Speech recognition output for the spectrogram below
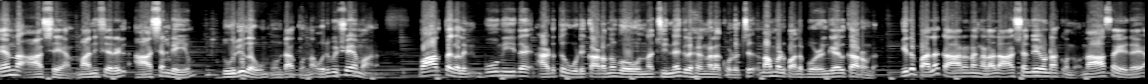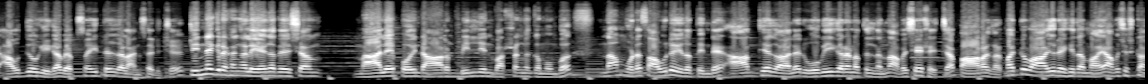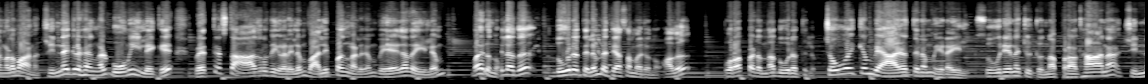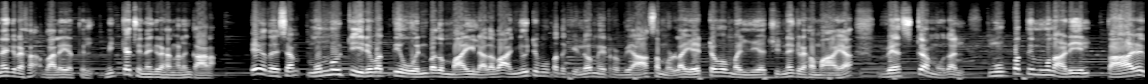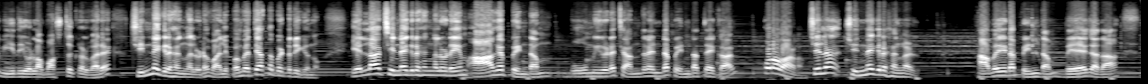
എന്ന ആശയം മനുഷ്യരിൽ ആശങ്കയും ദുരിതവും ഉണ്ടാക്കുന്ന ഒരു വിഷയമാണ്. വാർത്തകളിൽ ഭൂമിയുടെ അടുത്തുകൂടി കടന്നു പോകുന്ന ചിഹ്നഗ്രഹങ്ങളെക്കുറിച്ച് നമ്മൾ പലപ്പോഴും കേൾക്കാറുണ്ട്. ഇത് പല കാരണങ്ങളാൽ ആശങ്കയുണ്ടാക്കുന്നു. നാസയുടെ ഔദ്യോഗിക വെബ്സൈറ്റുകൾ അനുസരിച്ച് ചിഹ്നഗ്രഹങ്ങൾ ഏകദേശം നാല് പോയിന്റ് ആറ് ബില്യൺ വർഷങ്ങൾക്ക് മുമ്പ് നമ്മുടെ സൗരയുധത്തിന്റെ ആദ്യകാല രൂപീകരണത്തിൽ നിന്ന് അവശേഷിച്ച പാറകൾ മറ്റു വായുരഹിതമായ അവശിഷ്ടങ്ങളുമാണ്. ചിഹ്നഗ്രഹങ്ങൾ ഭൂമിയിലേക്ക് വ്യത്യസ്ത ആകൃതികളിലും വലിപ്പങ്ങളിലും വേഗതയിലും വരുന്നു. ചിലത് ദൂരത്തിലും വ്യത്യാസം വരുന്നു. അത് പുറപ്പെടുന്ന ദൂരത്തിലും. ചൊവ്വയ്ക്കും വ്യാഴത്തിനും ഇടയിൽ സൂര്യനെ ചുറ്റുന്ന പ്രധാന ചിഹ്നഗ്രഹ വലയത്തിൽ മിക്ക ചിഹ്നഗ്രഹങ്ങളും കാണാം. ഏകദേശം മുന്നൂറ്റി ഇരുപത്തി ഒൻപത് മൈൽ അഥവാ അഞ്ഞൂറ്റി മുപ്പത് കിലോമീറ്റർ വ്യാസമുള്ള ഏറ്റവും വലിയ ചിഹ്നഗ്രഹമായ വെസ്റ്റ മുതൽ മുപ്പത്തിമൂന്ന് അടിയിൽ താഴെ വീതിയുള്ള വസ്തുക്കൾ വരെ ചിഹ്നഗ്രഹങ്ങളുടെ വലിപ്പം വ്യത്യാസപ്പെട്ടിരിക്കുന്നു. എല്ലാ ചിഹ്നഗ്രഹങ്ങളുടെയും ആകെ പിണ്ഡം ഭൂമിയുടെ ചന്ദ്രന്റെ പിണ്ഡത്തേക്കാൾ കുറവാണ്. ചില ചിഹ്നഗ്രഹങ്ങൾ അവയുടെ പിണ്ഡം വേഗത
